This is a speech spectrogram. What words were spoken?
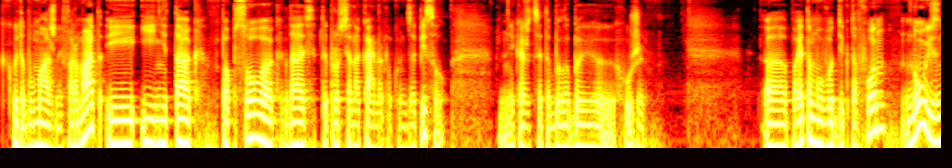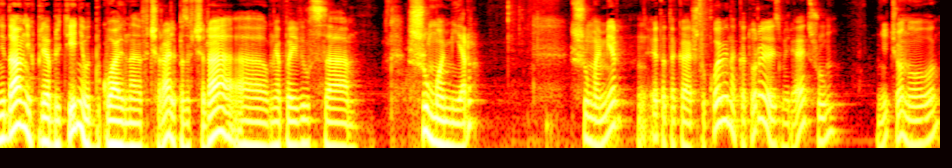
какой-то бумажный формат, и, и не так попсово, когда если бы ты просто себя на камеру какую-нибудь записывал, мне кажется, это было бы хуже. Э, поэтому вот диктофон. Ну, из недавних приобретений, вот буквально вчера или позавчера э, у меня появился шумомер. Шумомер – это такая штуковина, которая измеряет шум. Ничего нового.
